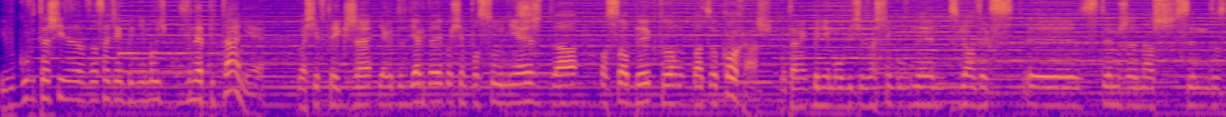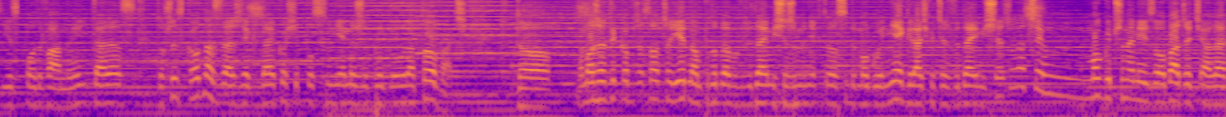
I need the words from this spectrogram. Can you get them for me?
i w też jest w zasadzie jakby nie mówić główne pytanie właśnie w tej grze, jak, jak daleko się posuniesz dla osoby, którą bardzo kochasz. Bo tam jakby nie mówić jest właśnie główny związek z, yy, z tym, że nasz syn jest porwany i teraz to wszystko od nas zależy, jak daleko się posuniemy, żeby go uratować. To no może tylko przesoczę jedną próbę, bo wydaje mi się, że niektóre osoby mogły nie grać, chociaż wydaje mi się, że raczej mogły przynajmniej zobaczyć, ale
